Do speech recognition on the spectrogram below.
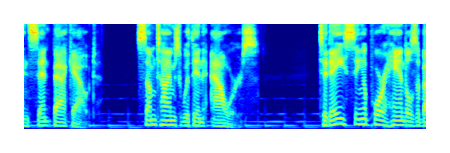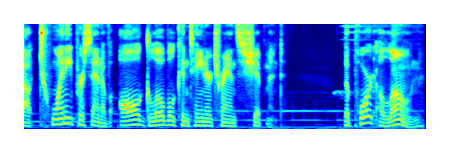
and sent back out, sometimes within hours. Today, Singapore handles about 20% of all global container transshipment. The port alone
